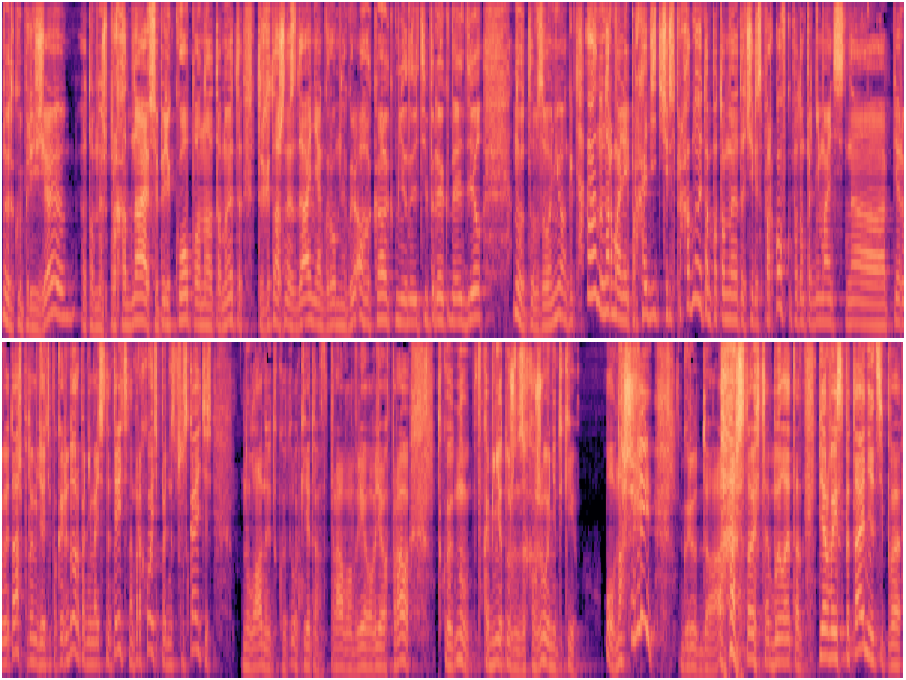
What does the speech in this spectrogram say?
Ну, я такой приезжаю, а там, знаешь, проходная, все перекопано, там это, трехэтажное здание огромное. Говорю, а как мне найти проектный отдел? Ну, там звоню, он говорит, а, ну, нормально, проходите через проходную, там потом это через парковку, потом поднимаетесь на первый этаж, потом идете по коридору, поднимаетесь на третий, там проходите, спускаетесь. Ну, ладно, я такой, окей, там вправо, влево, влево, вправо. Такой, ну, в кабинет нужно захожу, они такие, о, нашли? Говорю, да. А что это было? Это первое испытание, типа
